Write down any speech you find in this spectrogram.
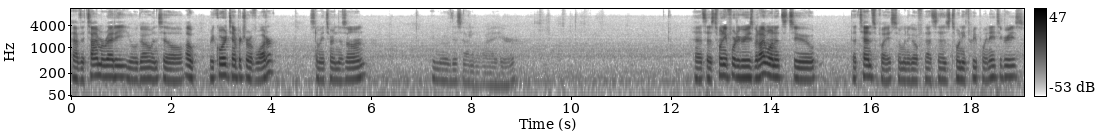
have the timer ready. You will go until, oh, record temperature of water. So let me turn this on. Move this out of the way here. And it says 24 degrees, but I want it to the tenths place, so I'm going to go for that says 23.8 degrees.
